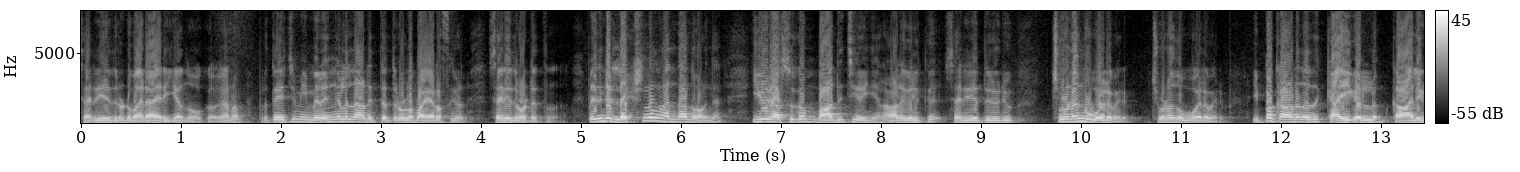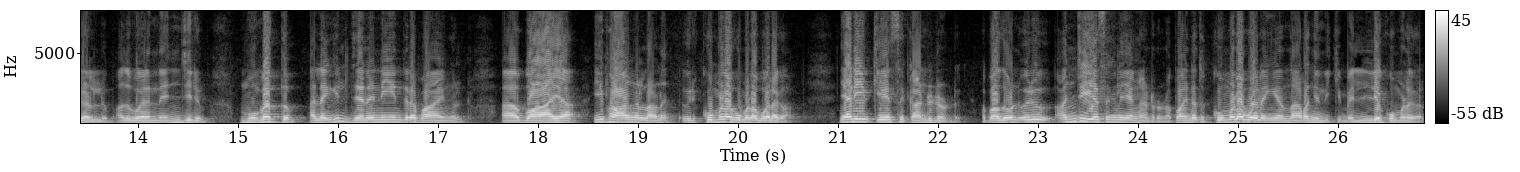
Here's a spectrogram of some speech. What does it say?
ശരീരത്തിലോട്ട് വരാതിരിക്കാൻ നോക്കുക. കാരണം പ്രത്യേകിച്ചും ഈ മൃഗങ്ങളിൽ നിന്നാണ് ഇത്തരത്തിലുള്ള വൈറസുകൾ ശരീരത്തിലോട്ട് എത്തുന്നത്. അപ്പോൾ ഇതിന്റെ ലക്ഷണങ്ങൾ എന്താണെന്ന് പറഞ്ഞാൽ ഈ ഒരു അസുഖം ബാധിച്ചു കഴിഞ്ഞാൽ ആളുകൾക്ക് ശരീരത്തിലൊരു ചുണങ്ങ് പോലെ വരും ചുണങ്ങ് പോലെ വരും. ഇപ്പൊ കാണുന്നത് കൈകളിലും കാലുകളിലും അതുപോലെ നെഞ്ചിലും മുഖത്തും അല്ലെങ്കിൽ ജനനീന്ദ്ര ഭാഗങ്ങൾ വായ ഈ ഭാഗങ്ങളിലാണ് ഒരു കുമിള കുമിള പോലെ കാണും ഞാൻ ഈ കേസ് കണ്ടിട്ടുണ്ട്. അപ്പോൾ അതുകൊണ്ട് ഒരു അഞ്ച് കേസെങ്കിലും ഞാൻ കണ്ടിട്ടുണ്ട്. അപ്പോൾ അതിനകത്ത് കുമിള പോലെ ഇങ്ങനെ നിറഞ്ഞു നിൽക്കും വലിയ കുമിളകൾ.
